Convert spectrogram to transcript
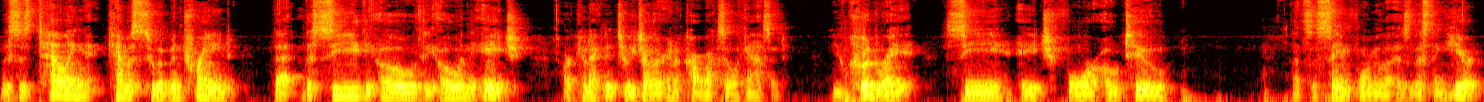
this is telling chemists who have been trained that the C, the O, the O, and the H are connected to each other in a carboxylic acid. You could write CH4O2. That's the same formula as this thing here,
